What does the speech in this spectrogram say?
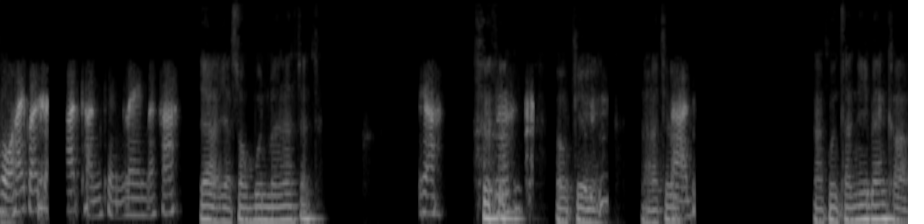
ขอให้พระอาจารย์พัดขันแข็งแรงนะคะ อย่าอย่าส่งบุญมานะจันค่ะ โอเคสาธุคุณซันนี่แบงค์ครับ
